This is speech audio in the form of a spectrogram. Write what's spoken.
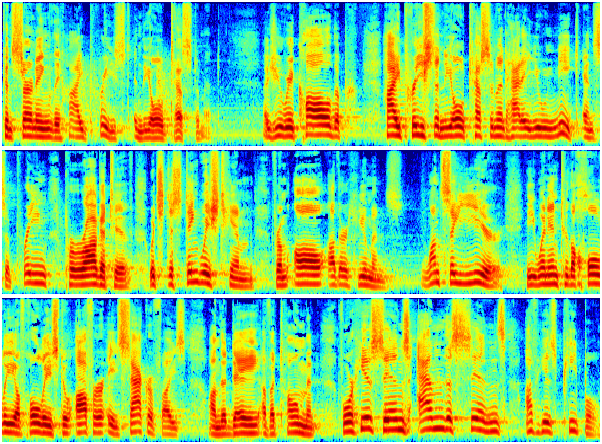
concerning the high priest in the Old Testament. As you recall, the high priest in the Old Testament had a unique and supreme prerogative which distinguished him from all other humans. Once a year, he went into the Holy of Holies to offer a sacrifice on the Day of Atonement for his sins and the sins of his people.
